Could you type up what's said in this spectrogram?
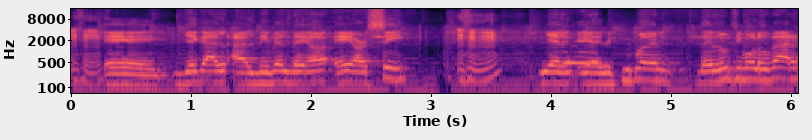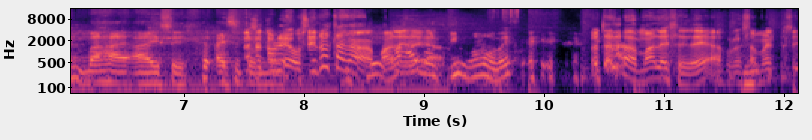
Ujú, eh, llega al, al nivel de ARC ujú. Y el, y el equipo del, del último lugar baja a ese, a ese torneo, sí, no está nada mal Ah, idea. así, vamos a ver. No está nada mal esa idea, honestamente. Sí,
